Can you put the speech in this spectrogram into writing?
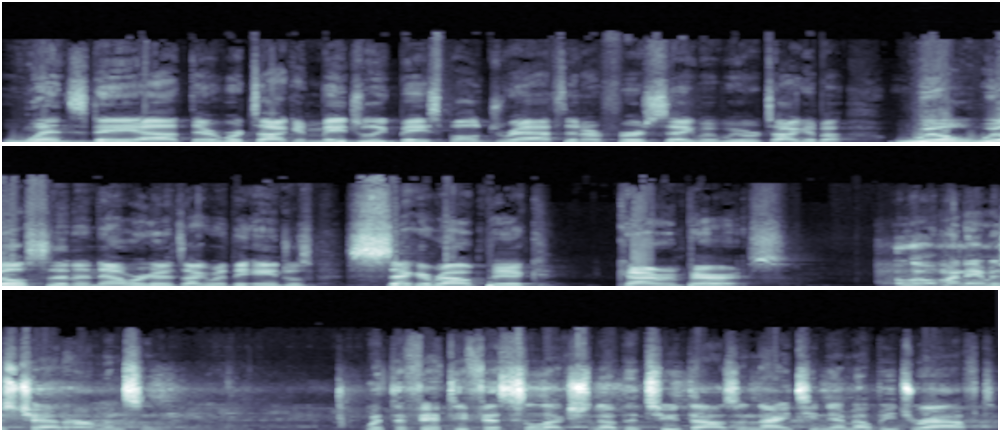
Wednesday out there. We're talking Major League Baseball draft. In our first segment, we were talking about Will Wilson, and now we're going to talk about the Angels' second round pick, Kyren Paris. Hello, my name is Chad Hermansen. With the 55th selection of the 2019 MLB Draft,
